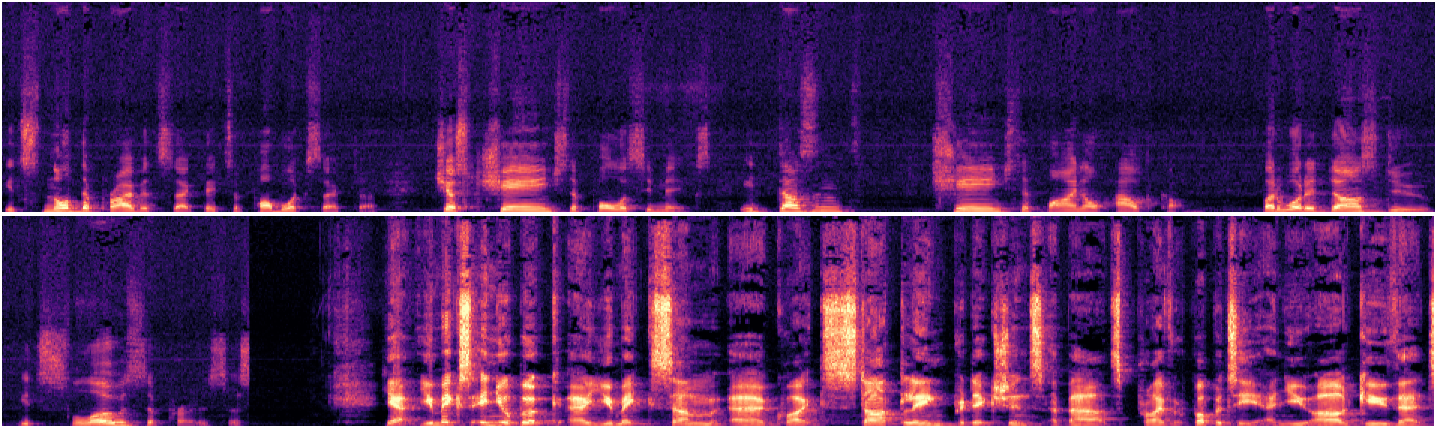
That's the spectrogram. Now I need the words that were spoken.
It's not the private sector, it's a public sector. Just change the policy mix. It doesn't change the final outcome. But what it does do, it slows the process. Yeah, you make in your book uh, you make some uh, quite startling predictions about private property, and you argue that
